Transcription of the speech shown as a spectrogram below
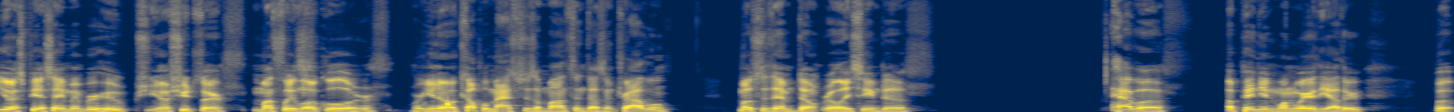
USPSA member who you know shoots their monthly local or or you know a couple matches a month and doesn't travel, most of them don't really seem to have a opinion one way or the other, but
